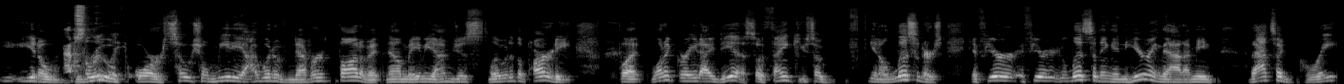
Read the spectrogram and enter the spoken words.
you know Absolutely. group or social media. I would have never thought of it. Now maybe i'm just slow to the party but what a great idea. So thank you. So you know listeners if you're if you're listening and hearing that i mean that's a great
